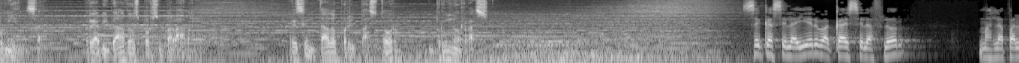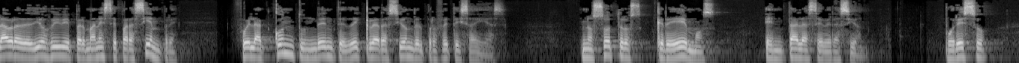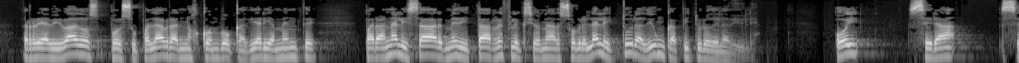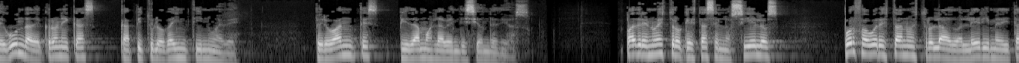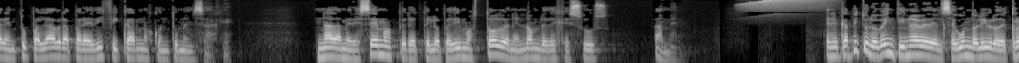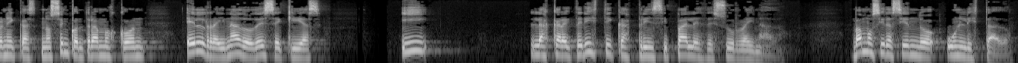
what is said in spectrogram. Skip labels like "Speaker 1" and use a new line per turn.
comienza, reavivados por su palabra. Presentado por el pastor Bruno Razo.
Sécase la hierba, cáese la flor, mas la palabra de Dios vive y permanece para siempre. Fue la contundente declaración del profeta Isaías. Nosotros creemos en tal aseveración. Por eso, reavivados por su palabra, nos convoca diariamente para analizar, meditar, reflexionar sobre la lectura de un capítulo de la Biblia. Hoy será Segunda de Crónicas, capítulo 29. Pero antes pidamos la bendición de Dios. Padre nuestro que estás en los cielos, por favor está a nuestro lado al leer y meditar en tu palabra para edificarnos con tu mensaje. Nada merecemos, pero te lo pedimos todo en el nombre de Jesús. Amén. En el capítulo 29 del segundo libro de Crónicas nos encontramos con el reinado de Ezequías y las características principales de su reinado. Vamos a ir haciendo un listado.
